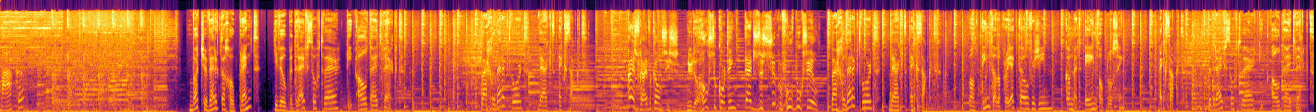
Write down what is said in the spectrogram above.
maken. Wat je werkdag ook brengt, je wilt bedrijfssoftware die altijd werkt. Waar gewerkt wordt, werkt exact. Prijsvrij vakanties. Nu de hoogste korting tijdens de super vroegboekseil. Waar gewerkt wordt, werkt exact. Want tientallen projecten overzien kan met één oplossing. Exact. Bedrijfssoftware die altijd werkt.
